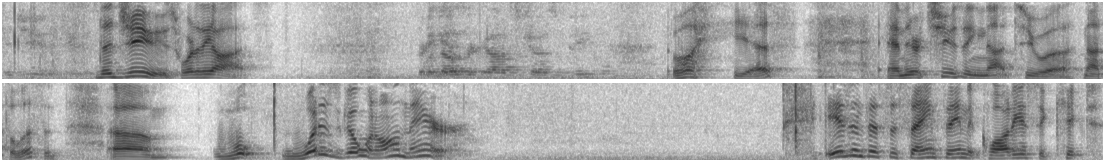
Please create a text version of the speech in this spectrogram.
The Jews. The Jews. What are the odds? But those are God's chosen people. Well, yes, and they're choosing not to uh, not to listen. Um, wh- what is going on there? Isn't this the same thing that Claudius had kicked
